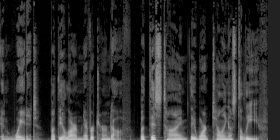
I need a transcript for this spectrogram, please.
and waited. But the alarm never turned off. But this time, they weren't telling us to leave.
